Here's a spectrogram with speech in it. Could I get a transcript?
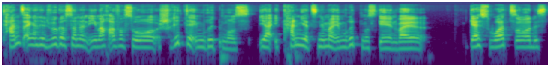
tanze eigentlich nicht wirklich, sondern ich mache einfach so Schritte im Rhythmus. Ja, ich kann jetzt nicht mehr im Rhythmus gehen, weil guess what, so das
